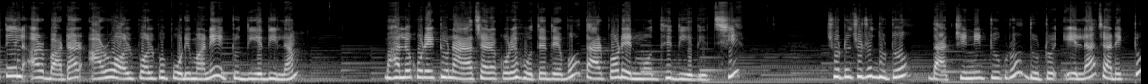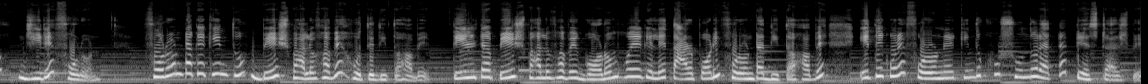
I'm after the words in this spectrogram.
তেল আর বাটার আরও অল্প অল্প পরিমাণে একটু দিয়ে দিলাম। ভালো করে একটু নাড়াচাড়া করে হতে দেব, তারপর এর মধ্যে দিয়ে দিচ্ছি ছোট ছোট দুটো দারচিনির টুকরো, দুটো এলাচ আর একটু জিরে ফোড়ন। ফোড়নটাকে কিন্তু বেশ ভালোভাবে হতে দিতে হবে। তেলটা বেশ ভালোভাবে গরম হয়ে গেলে তারপরই ফোড়নটা দিতে হবে। এতে করে ফোড়নের কিন্তু খুব সুন্দর একটা টেস্ট আসবে।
